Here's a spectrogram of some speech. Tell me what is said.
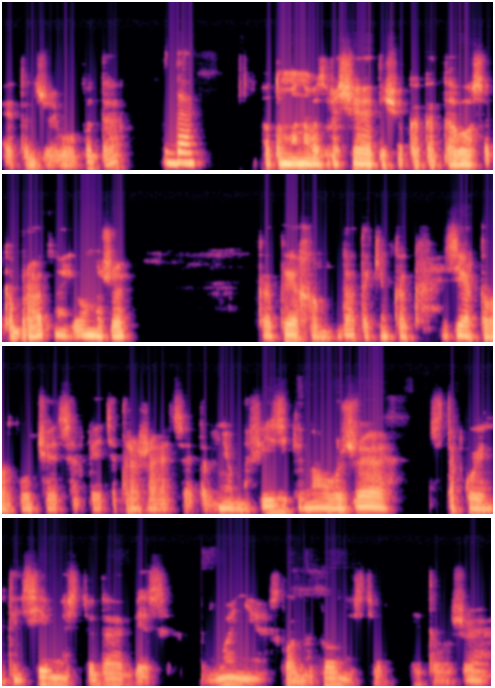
этот же опыт, да. да, Потом она возвращает еще как отголосок обратно, и он уже как эхом, да, таким как зеркало, получается, опять отражается это в нем на физике, но уже с такой интенсивностью, да, без внимания, с хладнокровностью. Это уже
